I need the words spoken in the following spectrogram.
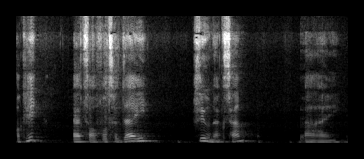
OK，that's all for today. See you next time. Bye.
